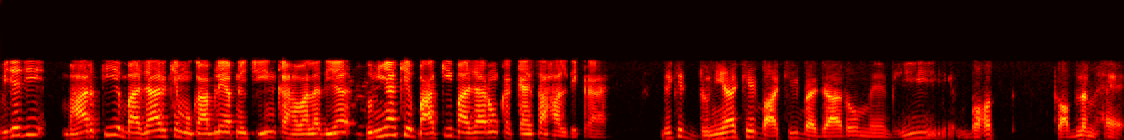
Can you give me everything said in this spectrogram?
विजय जी भारतीय बाज़ार के मुकाबले अपने चीन का हवाला दिया। दुनिया के बाकी बाजारों का कैसा हाल दिख रहा है? देखिए दुनिया के बाकी बाजारों में भी बहुत प्रॉब्लम है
